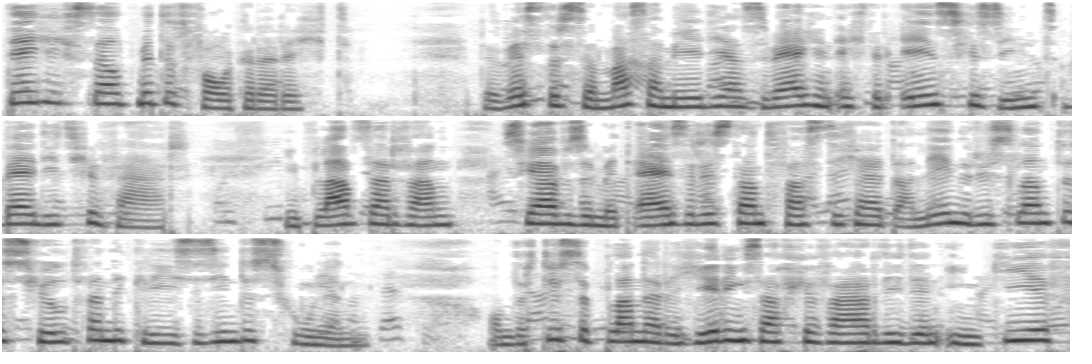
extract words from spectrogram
tegengesteld met het volkerenrecht. De westerse massamedia zwijgen echter eensgezind bij dit gevaar. In plaats daarvan schuiven ze met ijzeren standvastigheid alleen Rusland de schuld van de crisis in de schoenen. Ondertussen plannen regeringsafgevaardigden in Kiev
